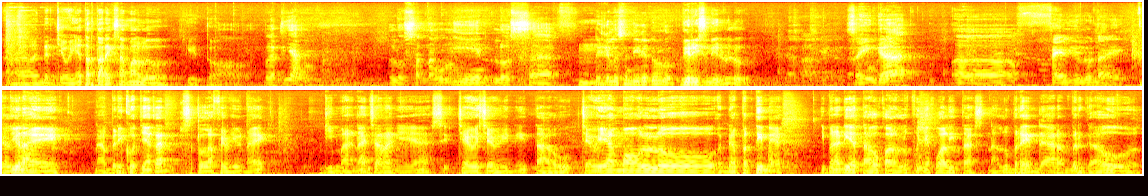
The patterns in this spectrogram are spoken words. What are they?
eh, dan ceweknya tertarik sama lo gitu. Oh, berarti yang lu senengin, lu serve Hmm. diri lu sendiri dulu? Diri sendiri dulu. Sehingga eh, value lu naik. value naik. Nah berikutnya kan setelah value naik gimana caranya ya si cewek-cewek ini tahu cewek yang mau lo dapetin ya gimana dia tahu kalau lu punya kualitas? Nah lu beredar bergaul.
